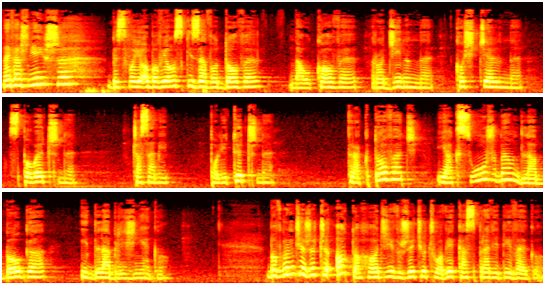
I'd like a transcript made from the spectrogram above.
Najważniejsze, by swoje obowiązki zawodowe, naukowe, rodzinne, kościelne, społeczne, czasami polityczne, traktować jak służbę dla Boga i dla bliźniego. Bo w gruncie rzeczy o to chodzi w życiu człowieka sprawiedliwego.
